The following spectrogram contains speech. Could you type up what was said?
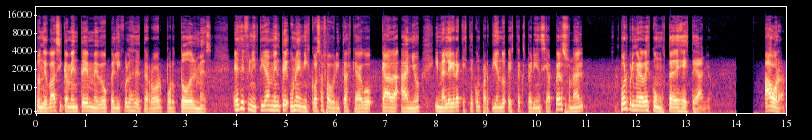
donde básicamente me veo películas de terror por todo el mes. Es definitivamente una de mis cosas favoritas que hago cada año y me alegra que esté compartiendo esta experiencia personal por primera vez con ustedes este año. Ahora,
